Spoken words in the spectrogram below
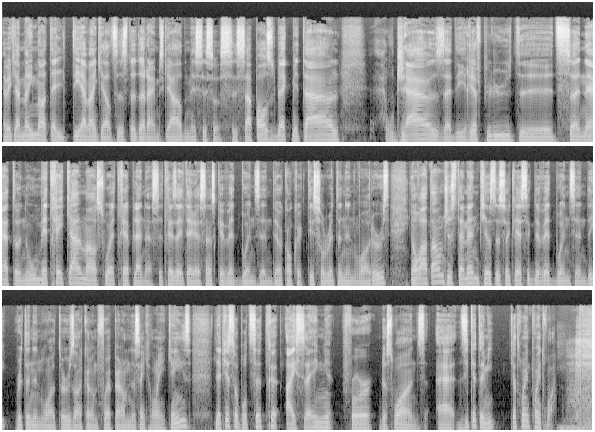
avec la même mentalité avant-gardiste de Guard. Mais c'est ça. Ça passe du black metal, au jazz, à des riffs plus dissonants, tonneaux, mais très calme en soi, très planant. C'est très intéressant ce que Ved Buenzende a concocté sur Written in Waters. Et on va entendre justement une pièce de ce classique de Ved Buenzende, Written in Waters, encore une fois, par 1995. La pièce a pour titre I Sing for the Swans à Dichotomie 80.3.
